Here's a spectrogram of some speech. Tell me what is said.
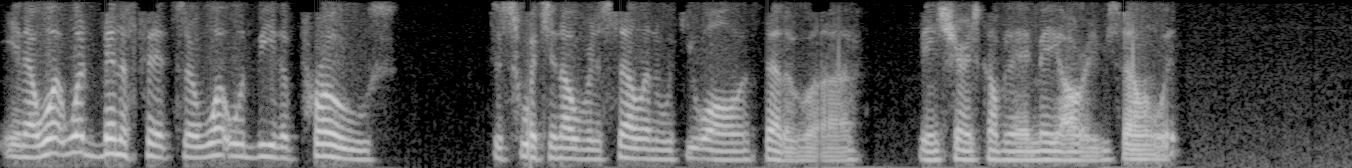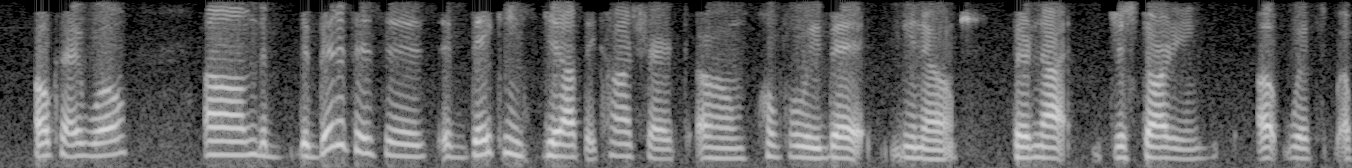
you know what what benefits or what would be the pros to switching over to selling with you all instead of uh the insurance company they may already be selling with? Okay, well, um, the the benefits is if they can get out their contract, um, hopefully that you know they're not just starting up with a,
